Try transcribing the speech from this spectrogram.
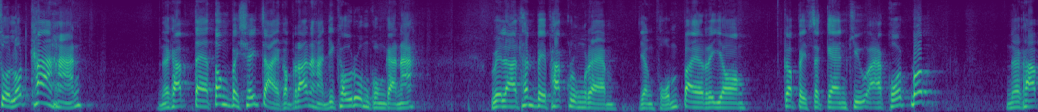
ส่วนลดค่าอาหารนะครับแต่ต้องไปใช้จ่ายกับร้านอาหารที่เข้าร่วมโครงการนะ เวลาท่านไปพักโรงแรม อย่างผมไประยองก็ไปสแกน QR code ปุ๊บนะครับ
